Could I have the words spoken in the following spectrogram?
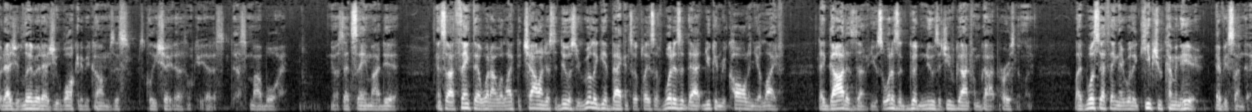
But as you live it, as you walk it, it becomes this cliche. That's okay. Yeah, that's, that's my boy. You know, it's that same idea. And so I think that what I would like to challenge us to do is to really get back into a place of what is it that you can recall in your life that God has done for you. So what is the good news that you've gotten from God personally? Like what's that thing that really keeps you coming here every Sunday?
